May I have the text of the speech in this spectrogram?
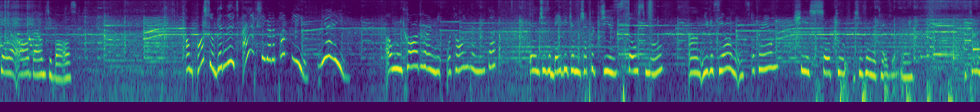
get all bouncy balls. Um, also good news, I actually got a puppy! Yay! Um, we called her, we're calling her Nika, and she's a baby German Shepherd. She is so small. Um, you can see her on Instagram. She is so cute. She's in the cage right now. Coming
